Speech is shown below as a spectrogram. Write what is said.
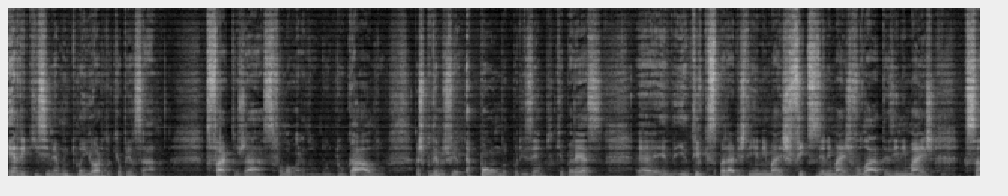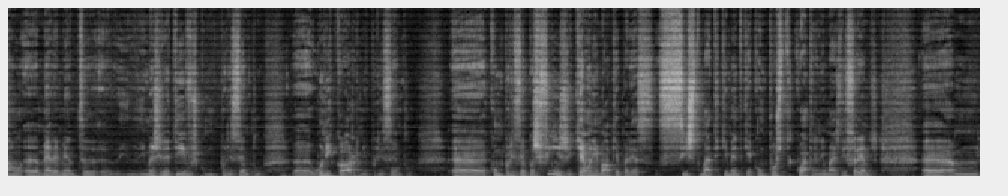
é riquíssimo, é muito maior do que eu pensava. De facto, já se falou agora do, do, do galo, mas podemos ver a pomba, por exemplo, que aparece. Uh, eu tive que separar isto em animais fixos e animais voláteis e animais que são uh, meramente uh, imaginativos, como, por exemplo, o unicórnio, por exemplo. Uh, como por exemplo a esfinge, que é um animal que aparece sistematicamente, que é composto de quatro animais diferentes. Uh,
